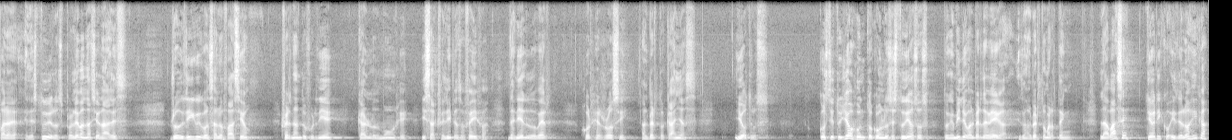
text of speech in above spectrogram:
para el Estudio de los Problemas Nacionales, Rodrigo y Gonzalo Facio, Fernando Fournier, Carlos Monge, Isaac Felipe Sofeifa, Daniel Udover, Jorge Rossi, Alberto Cañas y otros, constituyó junto con los estudiosos don Emilio Valverde Vega y don Alberto Martén la base teórico-ideológica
